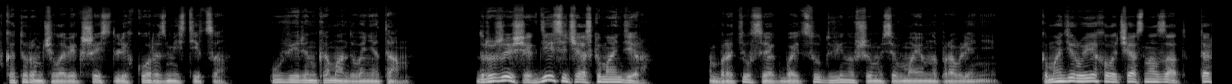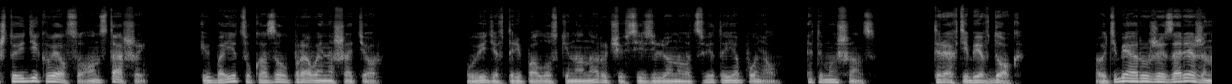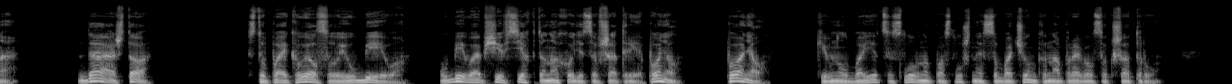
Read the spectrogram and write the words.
в котором человек шесть легко разместится. Уверен, командование там. «Дружище, где сейчас командир?» Обратился я к бойцу, двинувшемуся в моем направлении. Командир уехал час назад, так что иди к Велсу, он старший. И боец указал правой на шатер. Увидев три полоски на наруче все зеленого цвета, я понял. Это мой шанс. Трах тебе в док. А у тебя оружие заряжено? Да, а что? Ступай к Велсу и убей его. Убей вообще всех, кто находится в шатре, понял? Понял. Кивнул боец и словно послушная собачонка направился к шатру.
